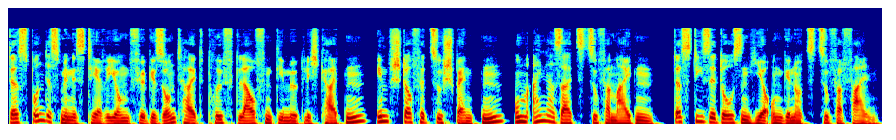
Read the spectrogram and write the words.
Das Bundesministerium für Gesundheit prüft laufend die Möglichkeiten, Impfstoffe zu spenden, um einerseits zu vermeiden, dass diese Dosen hier ungenutzt zu verfallen,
